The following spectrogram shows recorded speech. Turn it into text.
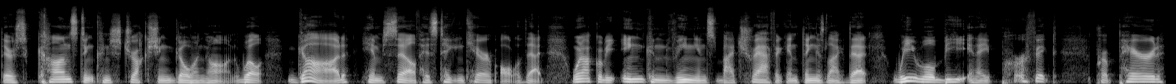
there's constant construction going on. Well, God Himself has taken care of all of that. We're not going to be inconvenienced by traffic and things like that. We will be in a perfect, prepared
